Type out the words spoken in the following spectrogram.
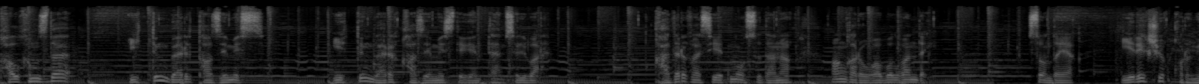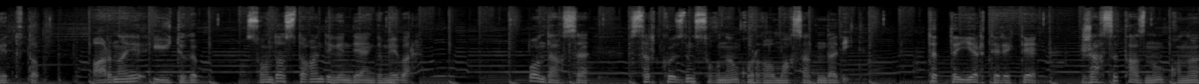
Халқымызда иттің бәрі таз емес еттің бәрі қаз емес деген тәмсіл бар. Қадір қасиетін осыдан ақ аңғаруға болғандай. Сондай ақ ерекше құрмет тұтып арнайы үй тігіп сонда ұстаған дегенде әңгіме бар. Ондағысы сырт көздің сұғынан қорғау мақсатында дейді. Тіпті ертеректе жақсы тазының құны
